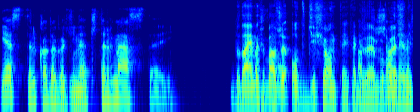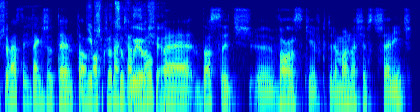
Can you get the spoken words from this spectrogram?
jest tylko do godziny 14. Dodajmy chyba, że od 10, także Od w ogóle 10 się nie prze... 14, także ten, to nie przepracowują się. dosyć y, wąskie, w które można się wstrzelić.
